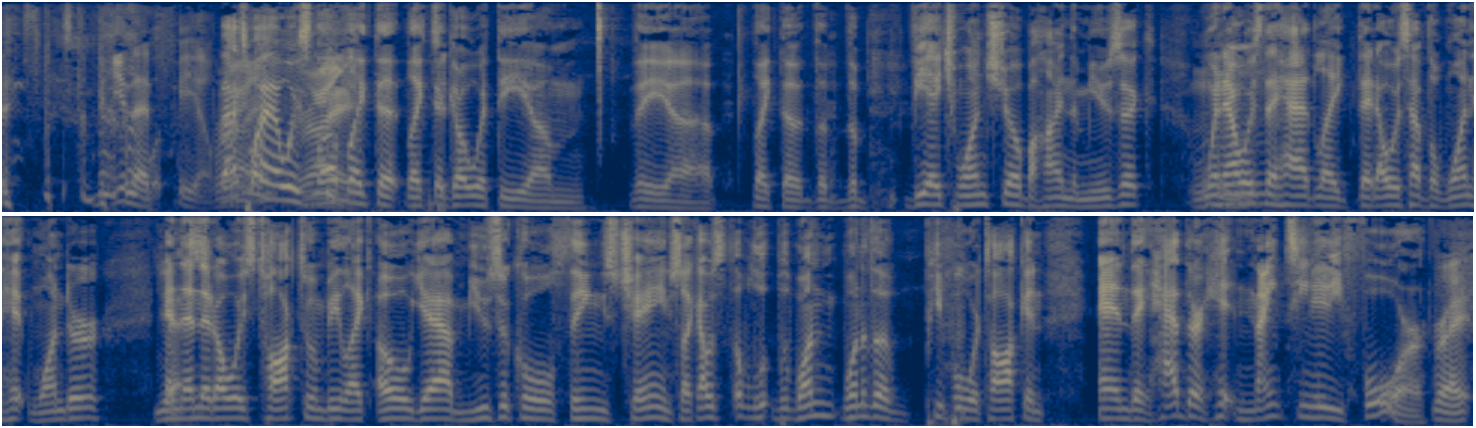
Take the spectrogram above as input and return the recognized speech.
supposed to be in that field. That's why I always right. love like the like to go with the um the uh like the the, the VH1 show behind the music when always they had like they'd always have the one hit wonder Yes. and then they'd always talk to him be like oh yeah musical things change like I was one one of the people were talking and they had their hit in 1984 Right.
